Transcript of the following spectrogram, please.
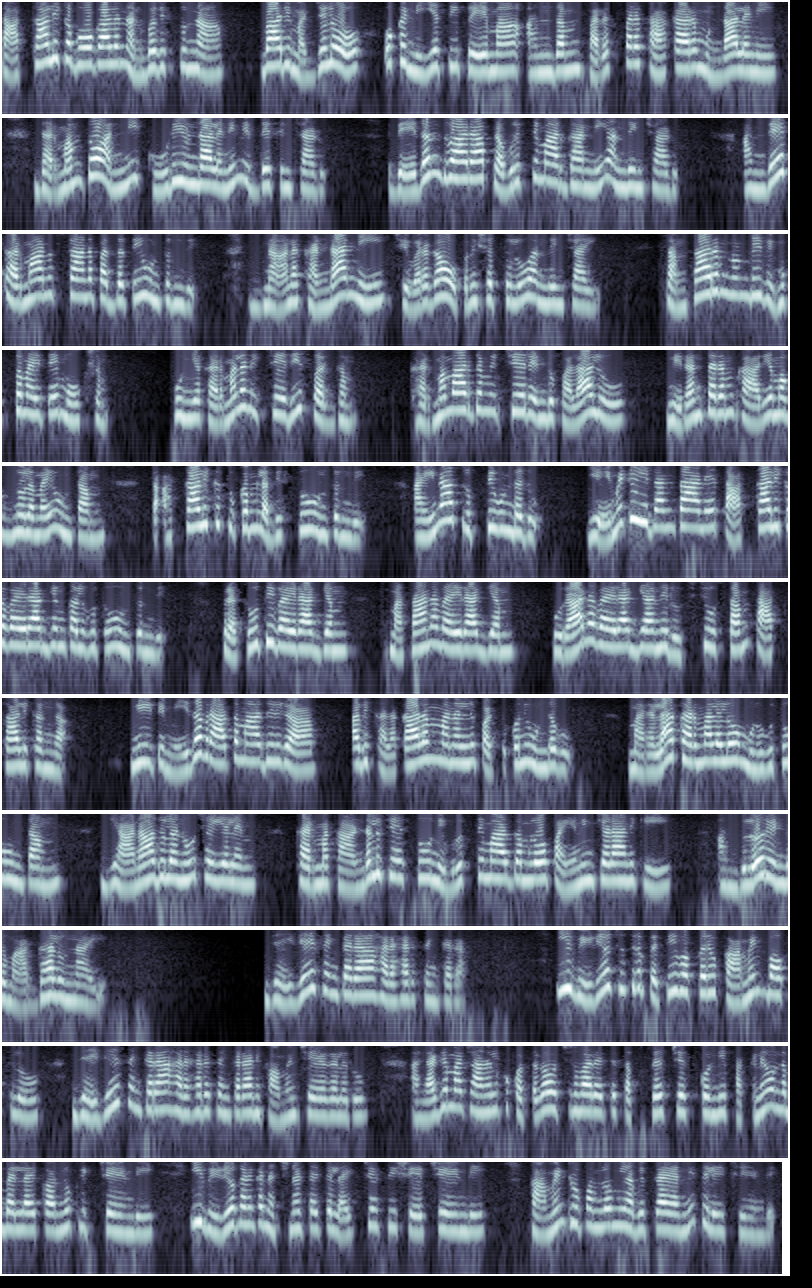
తాత్కాలిక భోగాలను అనుభవిస్తున్న వారి మధ్యలో ఒక నియతి ప్రేమ అందం పరస్పర సహకారం ఉండాలని ధర్మంతో అన్నీ కూడి ఉండాలని నిర్దేశించాడు. వేదం ద్వారా ప్రవృత్తి మార్గాన్ని అందించాడు. అందే కర్మానుష్ఠాన పద్ధతి ఉంటుంది. జ్ఞానఖండాన్ని చివరగా ఉపనిషత్తులు అందించాయి. సంసారం నుండి విముక్తమైతే మోక్షం. పుణ్యకర్మలనిచ్చేది స్వర్గం. కర్మ మార్గం ఇచ్చే రెండు ఫలాలు నిరంతరం కార్యమగ్నులమై ఉంటాం. తాత్కాలిక సుఖం లభిస్తూ ఉంటుంది. అయినా తృప్తి ఉండదు. ఏమిటి ఇదంతా అనే తాత్కాలిక వైరాగ్యం కలుగుతూ ఉంటుంది. ప్రసూతి వైరాగ్యం శ్మశాన వైరాగ్యం పురాణ వైరాగ్యాన్ని రుచి చూస్తాం తాత్కాలికంగా. నీటి మీద వ్రాత మాదిరిగా అవి కలకాలం మనల్ని పట్టుకొని ఉండవు. మరలా కర్మలలో మునుగుతూ ఉంటాం. ధ్యానాదులను చెయ్యలేం. కర్మకాండలు చేస్తూ నివృత్తి మార్గంలో పయనించడానికి అందులో రెండు మార్గాలున్నాయి. జై జై శంకర హరహర శంకర. ఈ వీడియో చూసిన ప్రతి ఒక్కరూ కామెంట్ బాక్స్లో జై జై శంకర హరహర శంకర అని కామెంట్ చేయగలరు. అలాగే మా ఛానల్కు కొత్తగా వచ్చిన వారైతే సబ్స్క్రైబ్ చేసుకోండి. పక్కనే ఉన్న బెల్ ఐకాన్ను క్లిక్ చేయండి. ఈ వీడియో కనుక నచ్చినట్టయితే లైక్ చేసి షేర్ చేయండి. కామెంట్ రూపంలో మీ అభిప్రాయాన్ని తెలియచేయండి.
